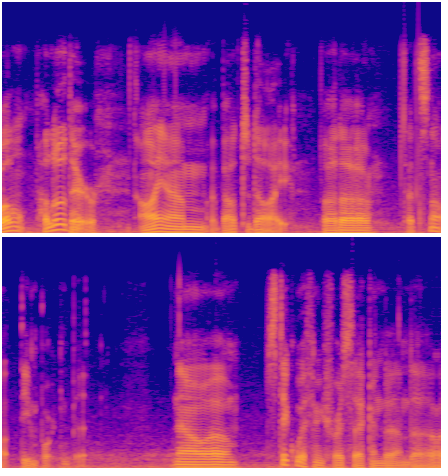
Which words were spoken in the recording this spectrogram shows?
Well, hello there. I am about to die, but uh, that's not the important bit. Now, um, stick with me for a second and uh,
